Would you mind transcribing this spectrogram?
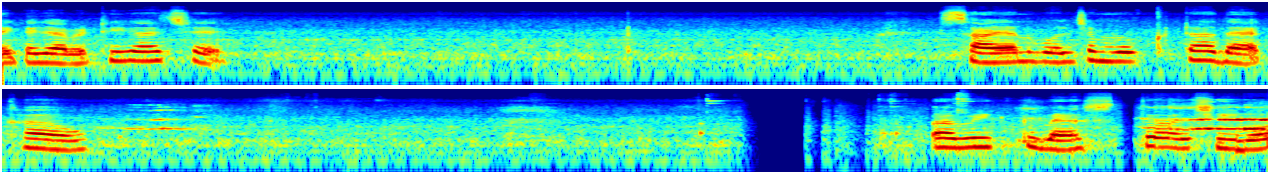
রেখে যাবে, ঠিক আছে? সায়ান বলছে, মুখটা দেখাও। আমি একটু ব্যস্ত আছি গো।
